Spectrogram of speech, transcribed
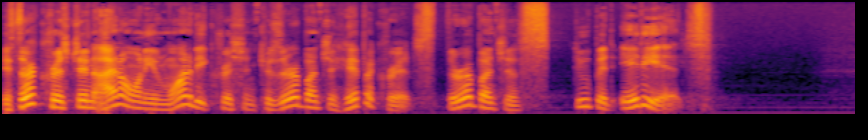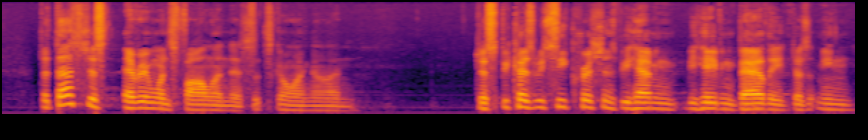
If they're Christian, I don't even want to be Christian because they're a bunch of hypocrites. They're a bunch of stupid idiots. But that's just everyone's fallenness that's going on. Just because we see Christians behaving, behaving badly doesn't mean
